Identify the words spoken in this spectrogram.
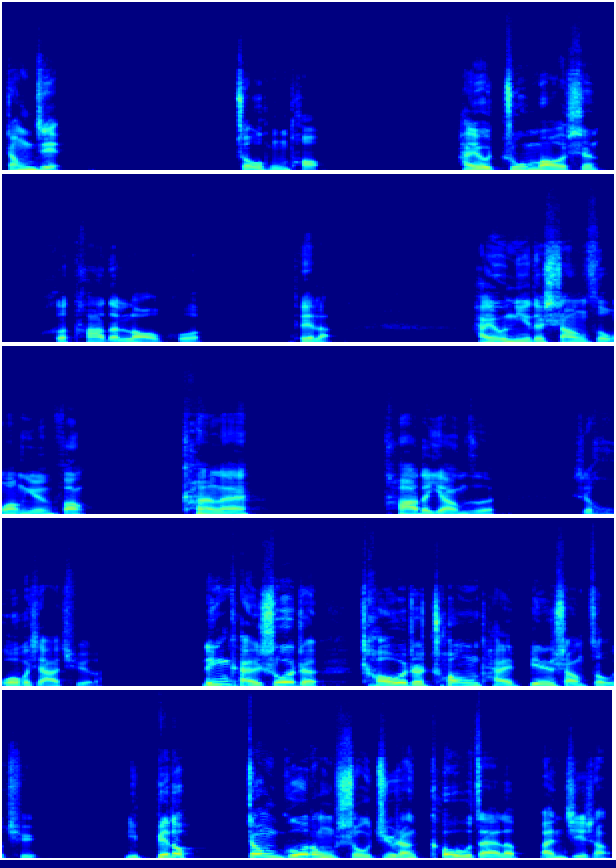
张健、周洪涛，还有朱茂生和他的老婆。对了，还有你的上司王元芳，看来他的样子是活不下去了。林凯说着，朝着窗台边上走去。你别动。张国栋手居然扣在了扳机上，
